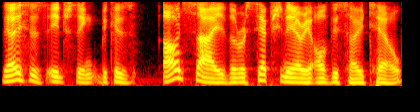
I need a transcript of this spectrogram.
Now, this is interesting because I would say the reception area of this hotel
